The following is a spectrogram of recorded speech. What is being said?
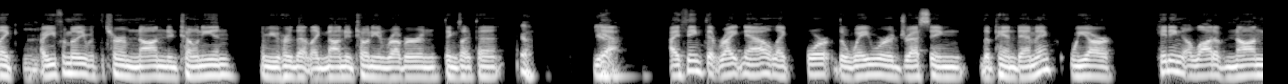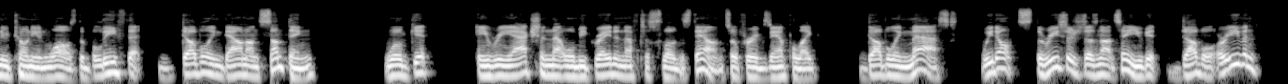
Like, Mm. are you familiar with the term non-Newtonian? Have you heard that like non-Newtonian rubber and things like that? Yeah. Yeah. I think that right now, like for the way we're addressing the pandemic, we are hitting a lot of non Newtonian walls. The belief that doubling down on something will get a reaction that will be great enough to slow this down. So, for example, like doubling masks, we don't, the research does not say you get double or even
